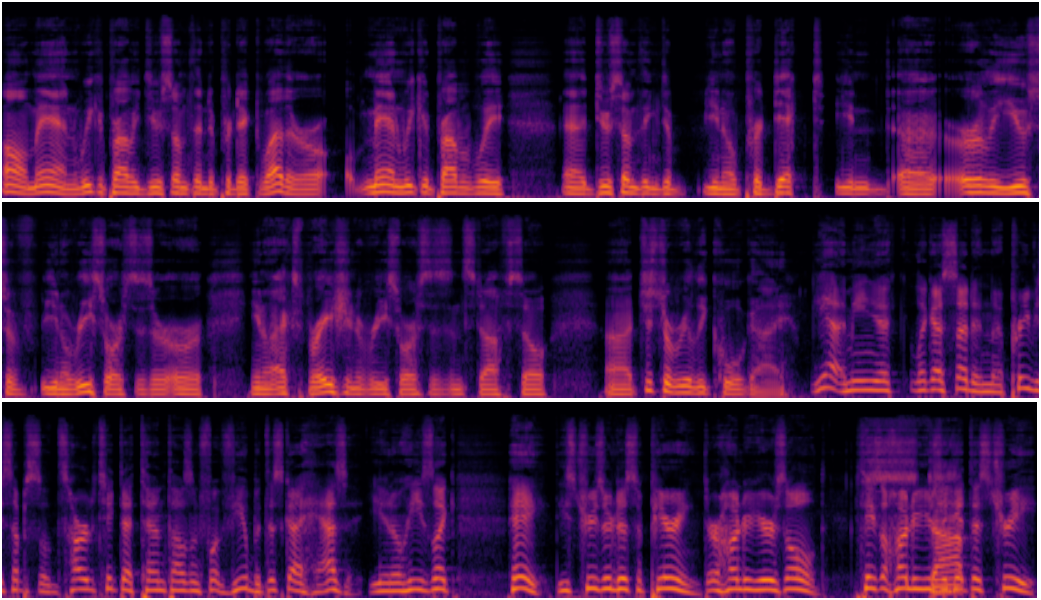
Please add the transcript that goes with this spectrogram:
oh man, we could probably do something to predict weather, or man, we could probably uh, do something to you know predict uh, early use of you know resources or, or you know expiration of resources and stuff. So, uh, just a really cool guy. Yeah, I mean, like- I said in the previous episode, it's hard to take that 10,000 foot view, but this guy has it. You know, he's like, hey, these trees are disappearing. They're 100 years old. It takes 100 years to get this tree.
